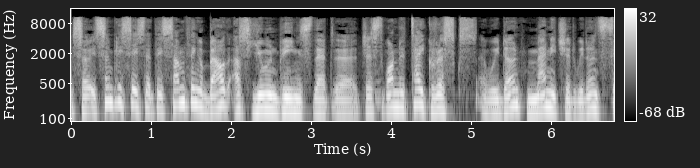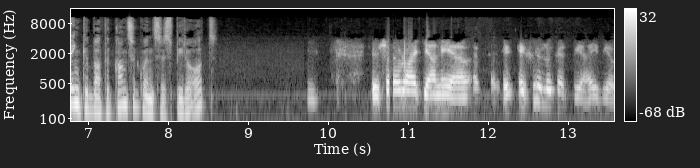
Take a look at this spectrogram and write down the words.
So it simply says that there's something about us human beings that uh, just want to take risks and we don't manage it. We don't think about the consequences, Peter Ott. You're so right, Yanni. Uh, if you look at behavior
